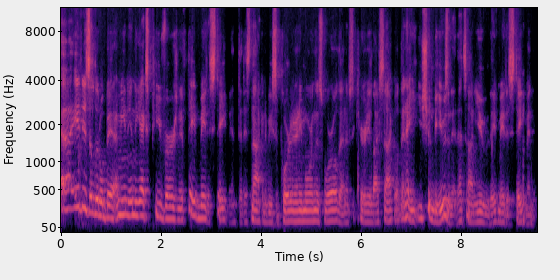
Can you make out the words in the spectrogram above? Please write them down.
Uh, it is a little bit. I mean, in the XP version, if they've made a statement that it's not going to be supported anymore in this world and a security lifecycle, then hey, you shouldn't be using it. That's on you. They've made a statement.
